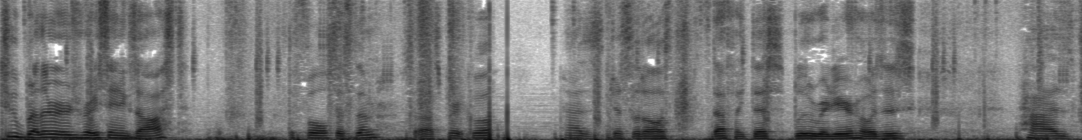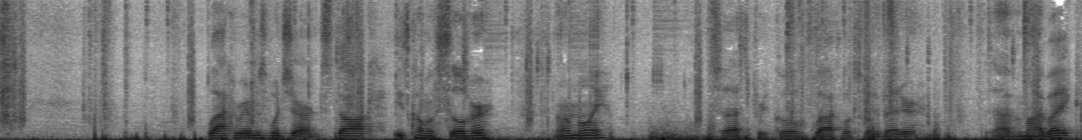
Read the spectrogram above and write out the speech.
two brothers racing exhaust, the full system. So that's pretty cool. Has just little stuff like this, blue radiator hoses. Has black rims, which aren't stock. These come with silver normally. So that's pretty cool. Black looks way better. I have my bike.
